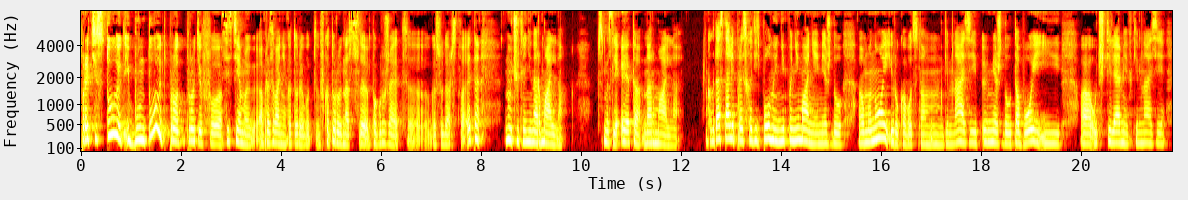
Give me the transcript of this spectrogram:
протестуют и бунтуют про против э, системы образования, которая вот, в которую нас э, погружает государство, это ну, чуть ли не нормально. В смысле, это нормально. Когда стали происходить полные непонимания между мной и руководством гимназии, между тобой и учителями в гимназии –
